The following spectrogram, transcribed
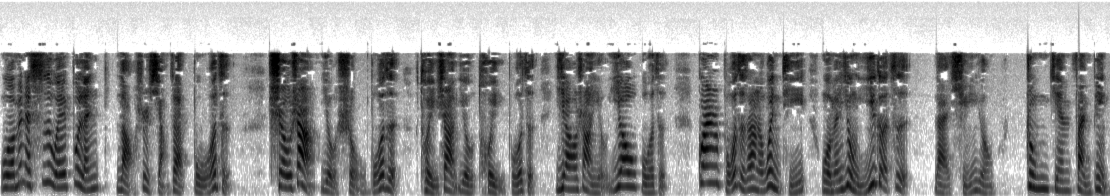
我们的思维不能老是想在脖子，手上有手脖子，腿上有腿脖子，腰上有腰脖子。关于脖子上的问题，我们用一个字来形容：中间犯病。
